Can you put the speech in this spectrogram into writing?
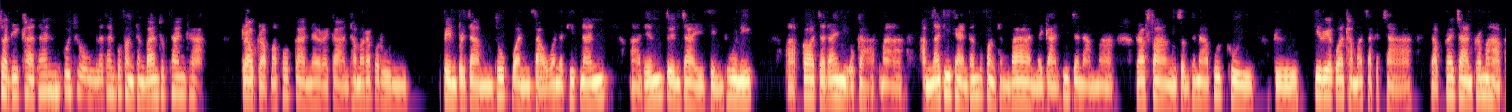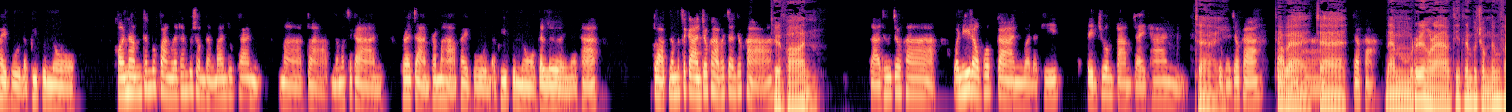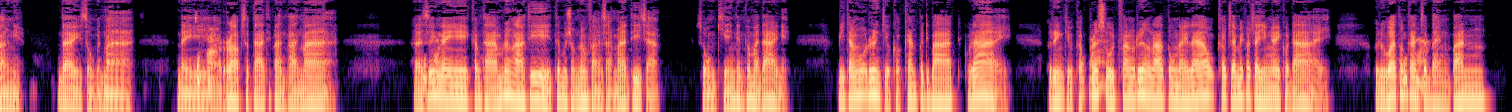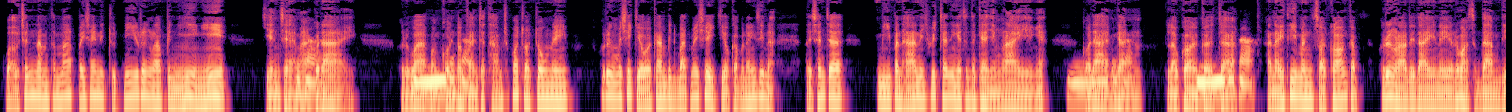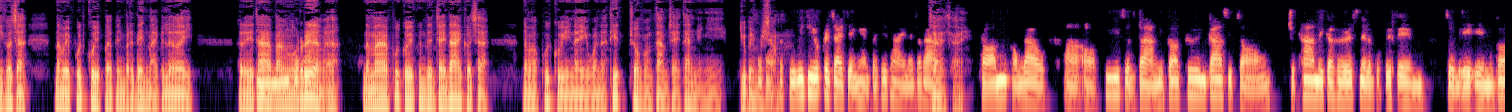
สวัสดีค่ะท่านผู้ชมและท่านผู้ฟังทางบ้านทุกท่านค่ะ เรากลับมาพบกันในรายการธรรมรับปรุณ เป็นประจำทุกวันเสาร์วันอาทิตย์นั้นเดนเตือนใจสิ่งทุนิกก็จะได้มีโอกาสมาทำหน้าที่แทนท่านผู้ฟังทางบ้าน ในการที่จะนำมารับฟังสนทนาพูดคุย หรือที่เรียกว่าธรรมสักษากับพระอาจารย์พระมหาภัยบูร์อภิปุโน ขอนำท่านผู้ฟังและท่านผู้ชมทางบ้านทุกท่านมากราบนมัสการ พระอาจารย์พระมหาภัยบูร์อภิปุโนกันเลยนะคะกราบนมัสการเจ้าค่ะ พระอาจารย์เจ้าขาเชิญพรสาธุเจ้าค่ะ วันนี้เราพบกันวันอาทิตย์เป็นช่วงตามใจท่านใช่ถูกไหมเจ้าค่ะที่ว่าจะเจ้าค่ะนำเรื่องราวที่ท่านผู้ชมท่านผู้ฟังเนี่ย ได้ส่งกันมา ในรอบสัปดาห์ที่ผ่านๆมาซึ่งในคำถามเรื่องราวที่ท่านผู้ชมท่านผู้ฟังสามารถที่จะส่งเขียนกันเข้ามาได้เนี่ย มีทั้งเรื่องเกี่ยวกับการปฏิบัติก็ได้ เรื่องเกี่ยวกับพระสูตรฟังเรื่องราวตรงไหนแล้ว เข้าใจไม่เข้าใจยังไงก็ได้ หรือว่าต้องการจะแบ่งปัน ว่าเออฉันนำธรรมะไปใช้ในจุดนี้เรื่องราวเป็นอย่างนี้อย่างนี้ เขียนแจมาก็ได้ หรือว่าบางคนต้องการจะถามเฉพาะเจาะจงใน เรื่องไม่ใช่เกี่ยวกับการปฏิบัติไม่ใช่เกี่ยวกับอะไรทั้งสิ้นอะ แต่ฉันจะมีปัญหาในชีวิตฉันอย่างเงี้ยฉันจะแก้อย่างไรอย่างเงี้ย ก็ได้เหมือนกัน แล้วก็ก็จะอันไหนที่มันสอดคล้องกับเรื่องราวใด ๆ ในระหว่างสัปดาห์บางทีก็จะนำไปพูดคุยเปิดเป็นประเด็นใหม่ไปเลย หรือถ้าบางเรื่องอะนำมาพูดคุยคุณเตือนใจได้ก็จะนำมาพูดคุยในวันอาทิตย์ช่วงของตามใจท่านอย่างนี้ อยู่เป็นประจำก็คือวิทยุกระจายเสียงแห่งประเทศไทยนะเจ้าค่ะใช่ใช่พร้อมของเราออกที่ส่วนกลางนี่ก็ขึ้น 92.5 เมกะเฮิรตซ์ในระบบ FM ส่วน AM ก็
